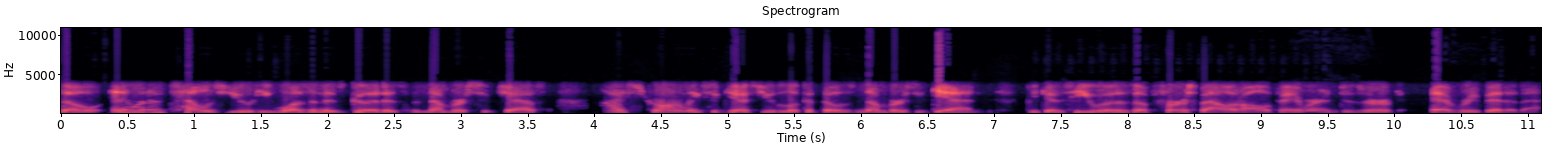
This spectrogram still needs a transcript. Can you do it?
so anyone who tells you he wasn't as good as the numbers suggest, I strongly suggest you look at those numbers again because he was a first ballot Hall of Famer and deserved every bit of that.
